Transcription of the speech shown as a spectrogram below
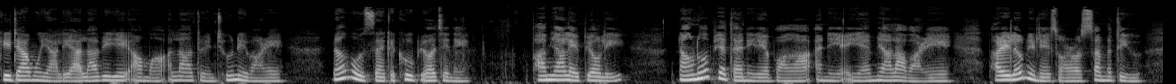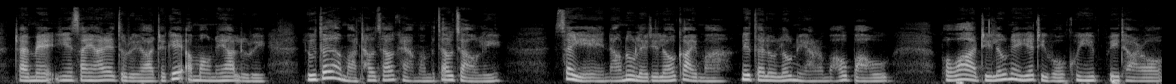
ဂီတမူရလေးကလာပြေးရိတ်အောင်မှာအလားတွင်ထူးနေပါတယ်နောက်ကိုဇက်တစ်ခုပြောချင်တယ်ဘာများလဲပြောလေနောင်တို့ဖြတ်တန်းနေတဲ့ဘွားကအနေအရန်များလာပါတယ်။ဘာတွေလုပ်နေလဲဆိုတော့ဆက်မသိဘူး။ဒါပေမဲ့ရင်ဆိုင်ရတဲ့သူတွေကတကယ်အမောင်နဲ့ရလူတွေလူသက်ရမှာထောက်ချခံမှာမကြောက်ကြဘူးလေ။ ဆက်ရဲ့နောင်တို့လည်းဒီလောကကြီးမှာနေသက်လို့လုပ်နေရတော့မဟုတ်ပါဘူး။ဘဝကဒီလုံးနဲ့ရက်တီပေါ်ခွင့်ရေးပေးထားတော့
